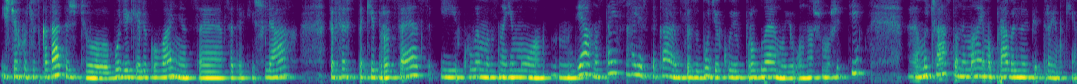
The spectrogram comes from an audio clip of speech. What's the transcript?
І ще хочу сказати, що будь-яке лікування це все-таки шлях, це все ж таки процес. І коли ми взнаємо діагноз, та й взагалі стикаємося з будь-якою проблемою у нашому житті, е, ми часто не маємо правильної підтримки.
